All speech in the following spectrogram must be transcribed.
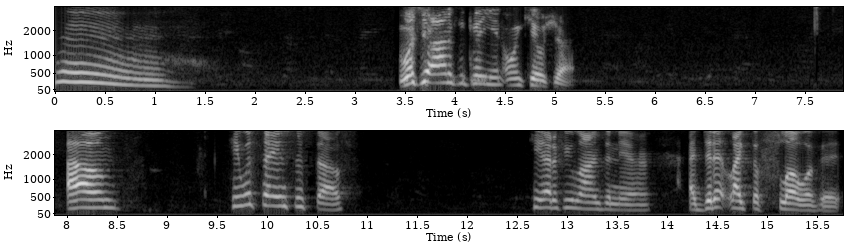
Hmm. What's your honest opinion on Killshot? Um, he was saying some stuff. He had a few lines in there. I didn't like the flow of it.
